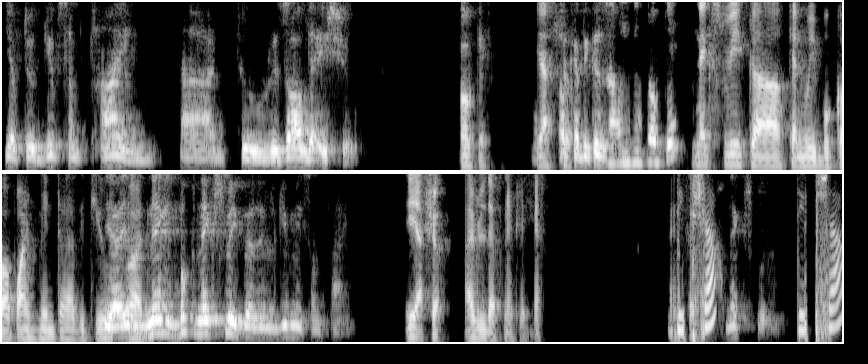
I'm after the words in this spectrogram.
you have to give some time uh, to resolve the issue. Okay. Yeah, sure. Okay, because Now, is it okay? Next week, uh, can we book appointment uh, with you? yeah, Or- ne- book next week, but it will give me some time. yeah, sure. I will definitely. Yeah. Thanks, sir. Next week. Diksha?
